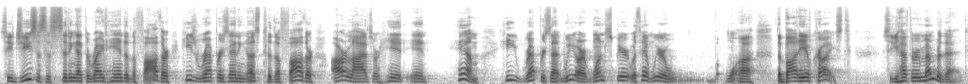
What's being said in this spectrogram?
See, Jesus is sitting at the right hand of the Father. He's representing us to the Father. Our lives are hid in Him. He represents, We are one spirit with Him. We are uh, the body of Christ. So you have to remember that.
